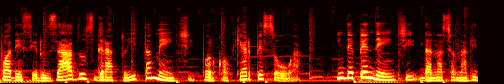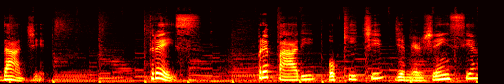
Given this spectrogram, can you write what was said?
podem ser usados gratuitamente por qualquer pessoa, independente da nacionalidade. 3. Prepare o kit de emergência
